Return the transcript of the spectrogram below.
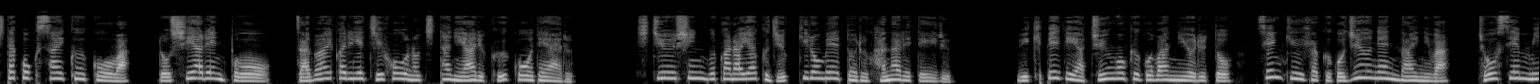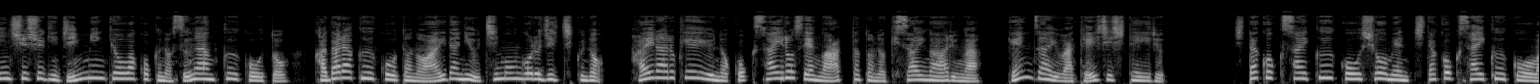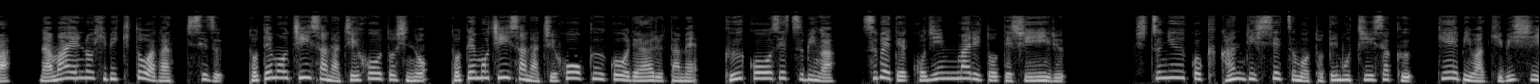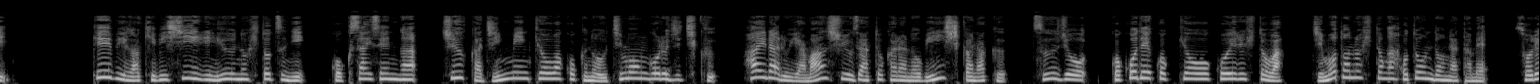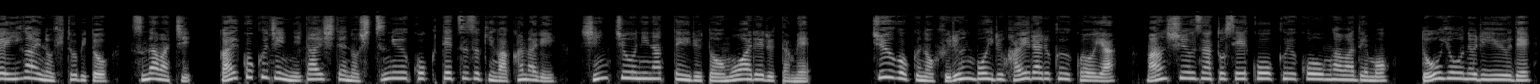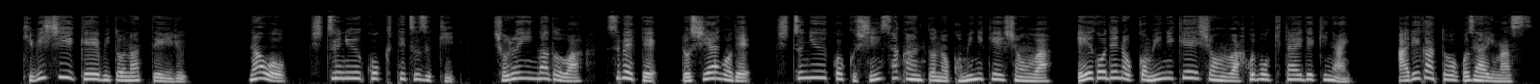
チタ国際空港は、ロシア連邦、ザバイカリエ地方の地下にある空港である。市中心部から約 10km 離れている。ウィキペディア中国語版によると、1950年代には、朝鮮民主主義人民共和国のスンアン空港とカダラ空港との間に内モンゴル自治区のハイラル経由の国際路線があったとの記載があるが、現在は停止している。知多国際空港正面知多国際空港は、名前の響きとは合致せず、とても小さな地方都市のとても小さな地方空港であるため、空港設備がすべてこじんまりとて強いる。出入国管理施設もとても小さく、警備は厳しい。警備が厳しい理由の一つに、国際線が中華人民共和国の内モンゴル自治区、ハイラルや満州里からの便しかなく、通常、ここで国境を越える人は、地元の人がほとんどなため、それ以外の人々、すなわち、外国人に対しての出入国手続きがかなり慎重になっていると思われるため、中国のフルンボイルハイラル空港や満州里成功空港側でも同様の理由で厳しい警備となっている。なお、出入国手続き、書類などはすべてロシア語で出入国審査官とのコミュニケーションは英語でのコミュニケーションはほぼ期待できない。ありがとうございます。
